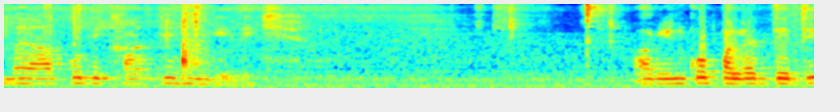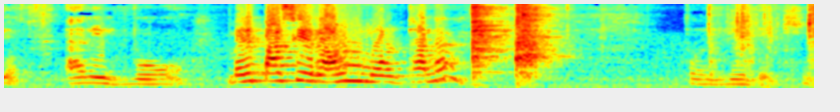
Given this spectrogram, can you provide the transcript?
मैं आपको दिखाती हूँ, ये देखिए। अब इनको पलट देती अरे वो, मेरे पास ये राउंड मोल्ड था ना। तो ये देखिए,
